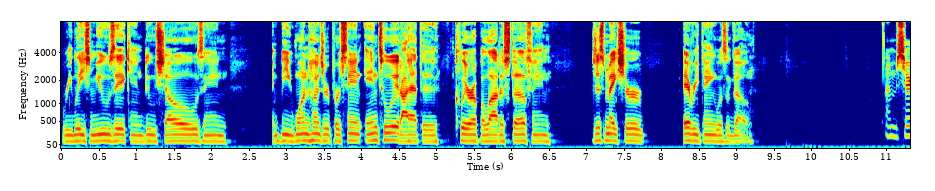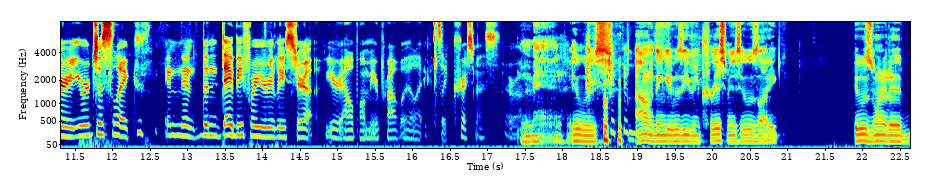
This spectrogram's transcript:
release music and do shows and and be one hundred percent into it, I had to clear up a lot of stuff and just make sure everything was a go. I'm sure you were just like, in then the day before you released your your album, you're probably like, it's like Christmas or. Man, it was. I don't think it was even Christmas. It was like, it was one of the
